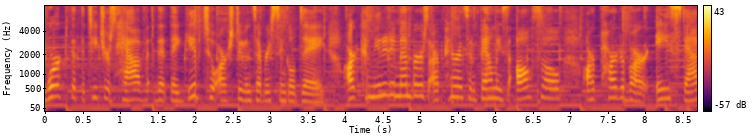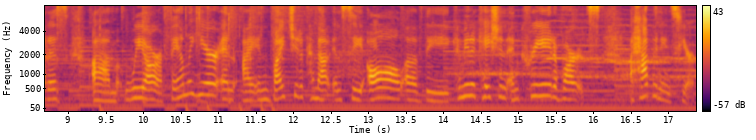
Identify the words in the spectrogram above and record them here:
work that the teachers have that they give to our students every single day. Our community members, our parents and families also are part of our A status. Um, we are a family here and I invite you to come out and see all of the communication and creative arts happenings here.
